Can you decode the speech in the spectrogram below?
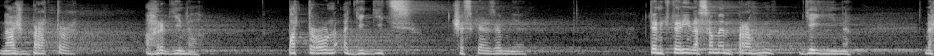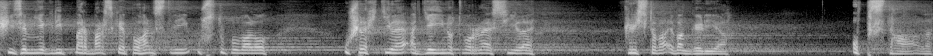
náš bratr a hrdina, patron a dědic české země. Ten, který na samém Prahu dějín naší země, kdy barbarské pohanství ustupovalo ušlechtilé a dějinotvorné síle Kristova evangelia, obstál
